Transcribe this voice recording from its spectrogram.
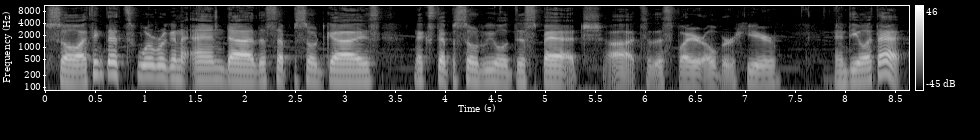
So I think that's where we're going to end uh, this episode, guys. Next episode, we will dispatch uh, to this fire over here and deal with that.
